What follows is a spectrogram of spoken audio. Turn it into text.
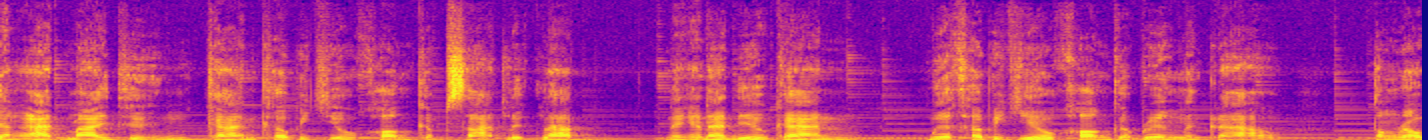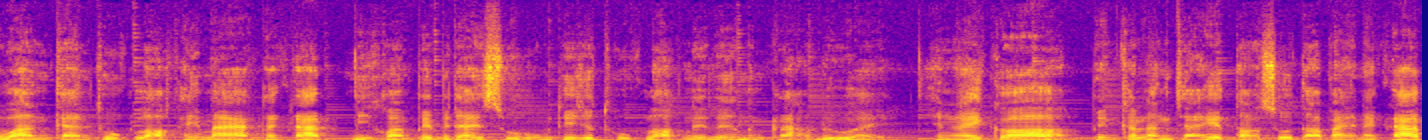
ยังอาจหมายถึงการเข้าไปเกี่ยวข้องกับศาสตร์ลึกลับ ในขณะเดียวกันเมื่อเข้าไปเกี่ยวข้องกับเรื่องดังกล่าว ต้องระวังการถูกหลอกให้มากนะครับ มีความเป็นไปได้สูงที่จะถูกหลอกในเรื่องดังกล่าวด้วย ยังไงก็เป็นกำลังใจให้ต่อสู้ต่อไปนะครับ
